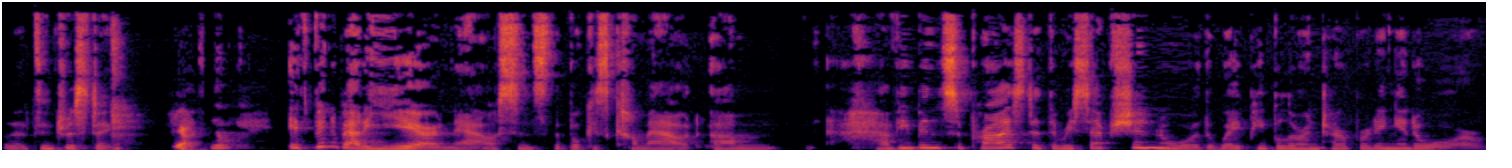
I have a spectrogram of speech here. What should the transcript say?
that's interesting. Yeah it's been about a year now since the book has come out. Um, have you been surprised at the reception or the way people are interpreting it or?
